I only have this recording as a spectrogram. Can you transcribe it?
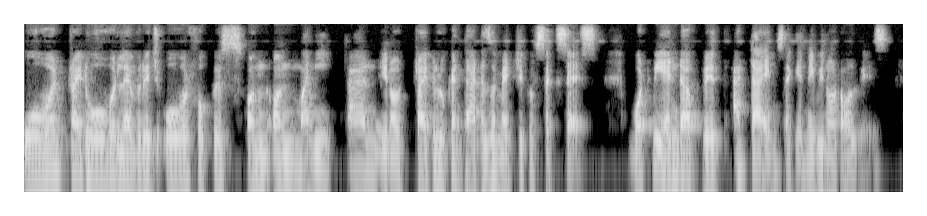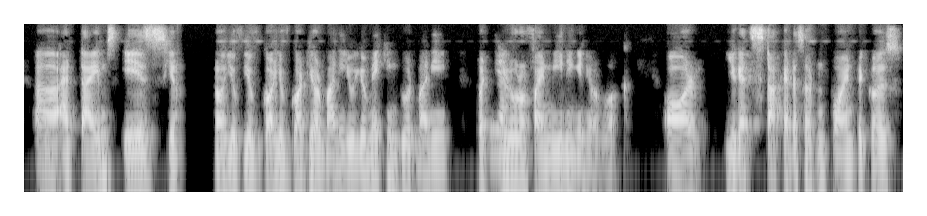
over try to over leverage over focus on on money and you know try to look at that as a metric of success. What we end up with at times again maybe not always uh, at times is you know you've, you've got you've got your money you're you're making good money but yeah. you don't find meaning in your work. Or you get stuck at a certain point because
